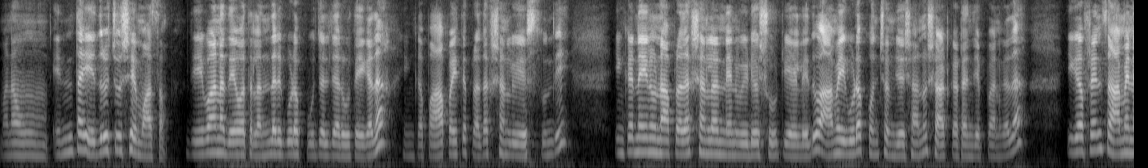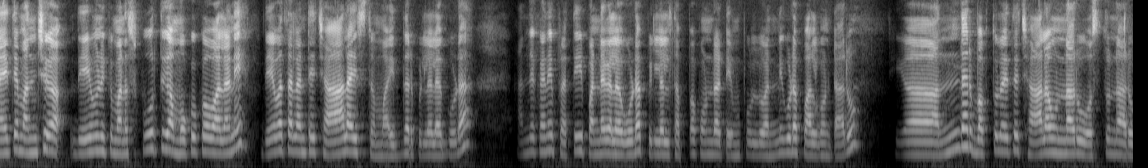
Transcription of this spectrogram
మనం ఎంత ఎదురు చూసే మాసం. దేవాన దేవతలందరికీ కూడా పూజలు జరుగుతాయి కదా. ఇంకా పాప అయితే ప్రదక్షిణలు చేస్తుంది. ఇంకా నేను నా ప్రదక్షిణలను నేను వీడియో షూట్ చేయలేదు. ఆమె కూడా కొంచెం చేశాను షార్ట్ కట్ అని చెప్పాను కదా. ఇక ఫ్రెండ్స్ ఆమెనైతే మంచిగా దేవునికి మనస్ఫూర్తిగా మొక్కుకోవాలని దేవతలంటే చాలా ఇష్టం మా ఇద్దరు పిల్లలకు కూడా. అందుకని ప్రతి పండగలో కూడా పిల్లలు తప్పకుండా టెంపుల్ అన్నీ కూడా పాల్గొంటారు. ఇక అందరు భక్తులు అయితే చాలా ఉన్నారు వస్తున్నారు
